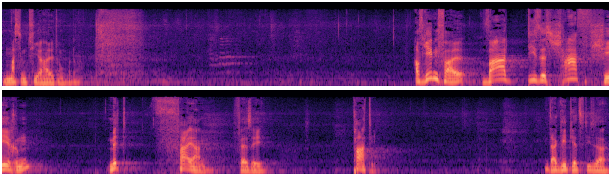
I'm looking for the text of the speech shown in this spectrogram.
Massentierhaltung oder. Auf jeden Fall war dieses Schafscheren mit Feiern versehen. Party. Da geht jetzt dieser,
